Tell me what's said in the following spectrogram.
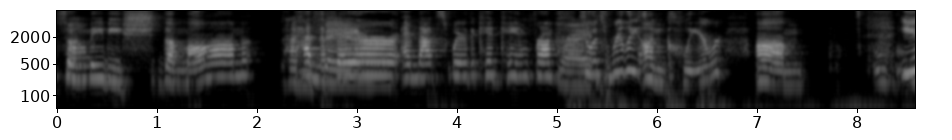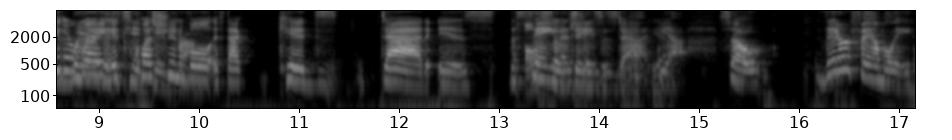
So Well- maybe sh- the mom Had had, an an affair. affair, and that's where the kid came from. Right. So it's really unclear. Um, Either way, it's questionable if that kid's dad is the same as James's James's dad, dad. yeah. Yeah. So their family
